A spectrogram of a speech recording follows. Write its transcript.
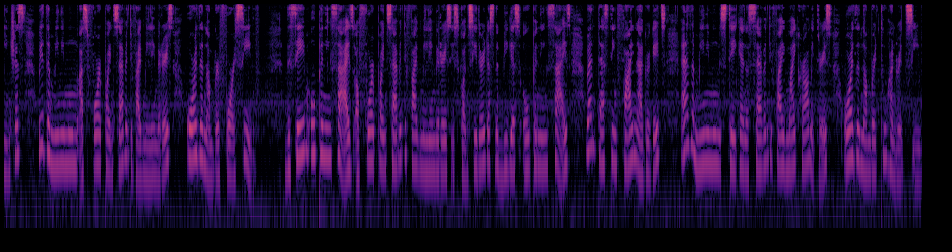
inches with the minimum as 4.75 millimeters or the number 4 sieve. The same opening size of 4.75 mm is considered as the biggest opening size when testing fine aggregates and the minimum is taken as 75 micrometers or the number 200 sieve.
